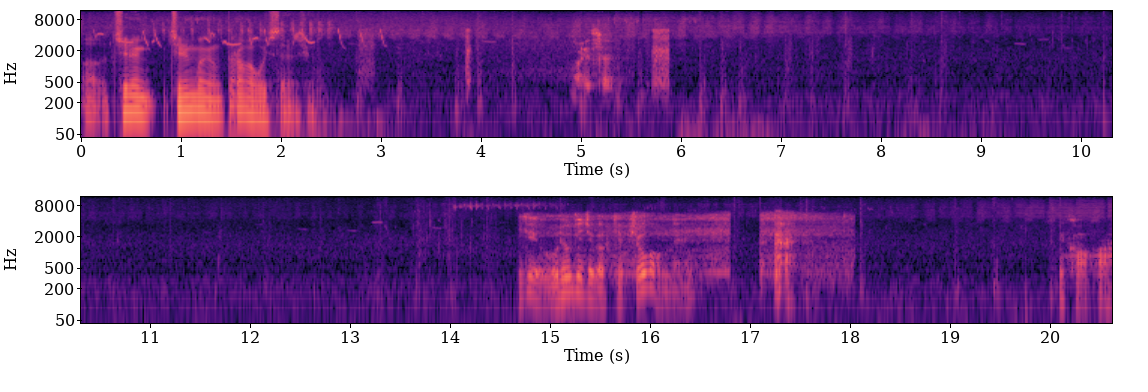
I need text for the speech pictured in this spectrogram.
아 진행 진행 방향 따라가고 있어요 지금. 알겠어요 이게 의료기지가 그렇게 필요가 없네. 그니까, 아,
